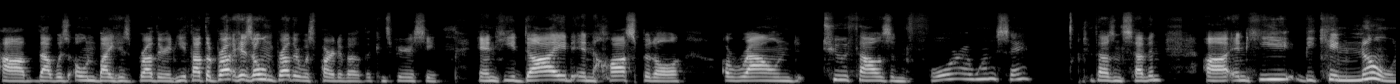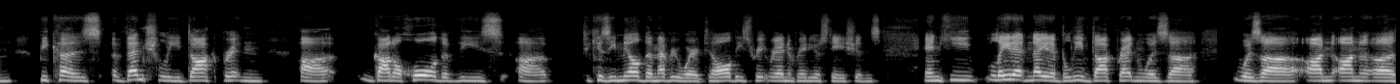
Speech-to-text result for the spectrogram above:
uh, that was owned by his brother, and he thought the bro- his own brother was part of the conspiracy, and he died in hospital around 2004, I want to say, 2007. Uh, and he became known because eventually Doc Britton uh, got a hold of these uh, because he mailed them everywhere to all these random radio stations. And he late at night, I believe Doc Breton was uh, was uh, on on a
